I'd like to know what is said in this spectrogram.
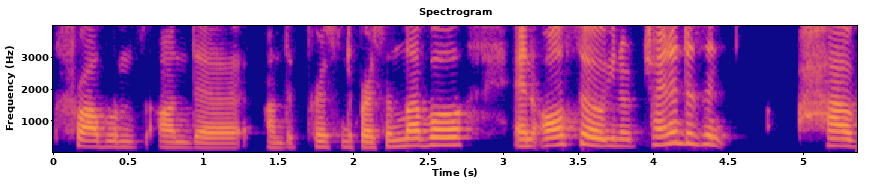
problems on the on the person to person level and also you know china doesn't have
